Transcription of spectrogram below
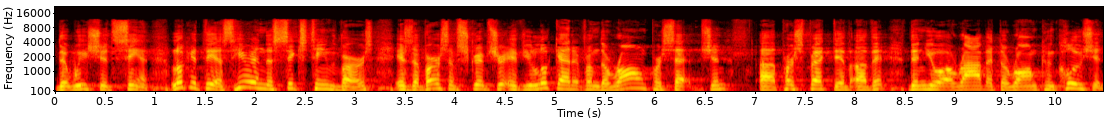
that we should sin. Look at this. Here in the 16th verse is a verse of scripture. If you look at it from the wrong perception, uh, perspective of it, then you'll arrive at the wrong conclusion.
